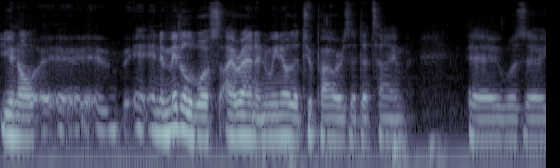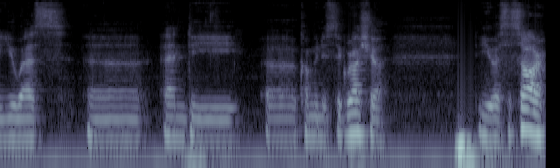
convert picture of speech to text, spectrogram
you know uh, in the middle was Iran and we know the two powers at that time uh, was uh, U.S. Uh, and the uh, communistic Russia, the USSR.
